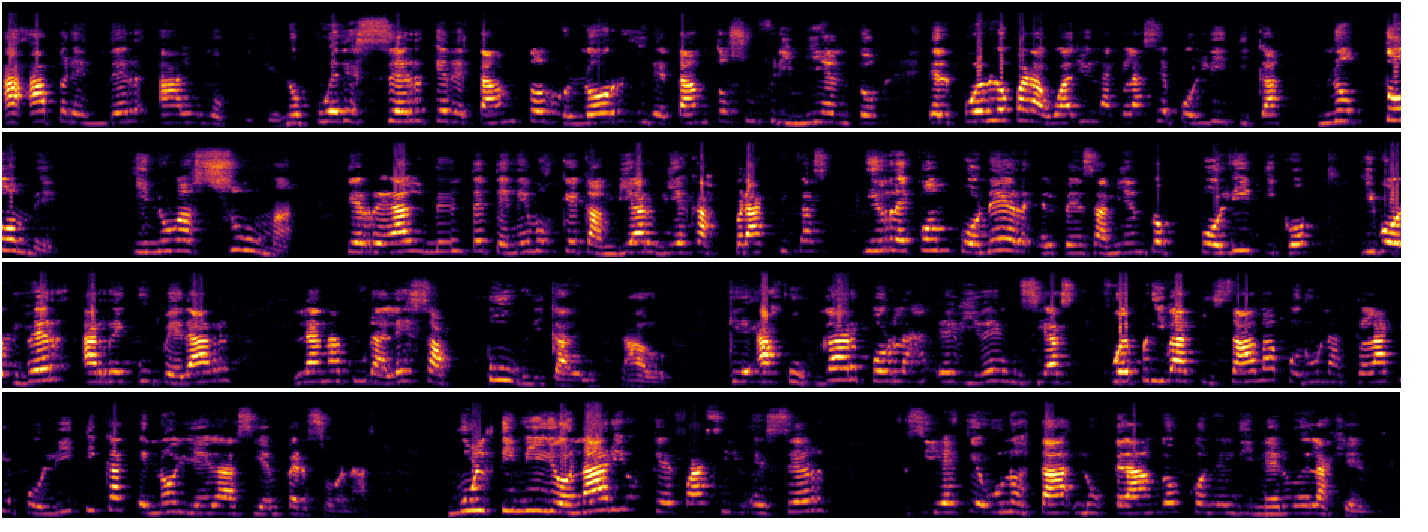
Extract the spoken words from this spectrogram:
a aprender algo, que No puede ser que de tanto dolor y de tanto sufrimiento el pueblo paraguayo y la clase política no tome y no asuma que realmente tenemos que cambiar viejas prácticas y recomponer el pensamiento político y volver a recuperar la naturaleza pública del Estado, que a juzgar por las evidencias fue privatizada por una clase política que no llega a 100 personas. Multimillonarios, qué fácil es ser si es que uno está lucrando con el dinero de la gente.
